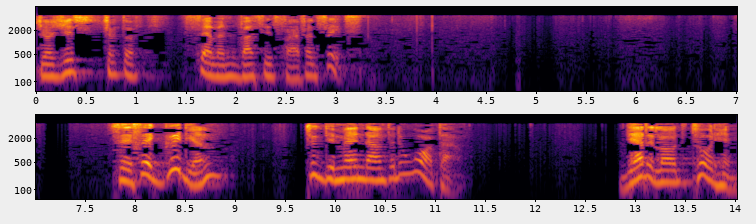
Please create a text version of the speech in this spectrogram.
Judges chapter 7, verses 5 and 6. So he said, Gideon took the men down to the water. There the Lord told him,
